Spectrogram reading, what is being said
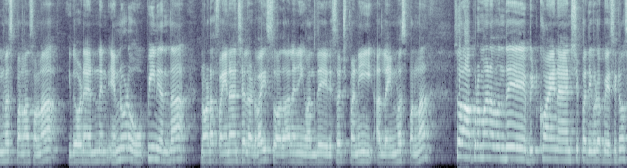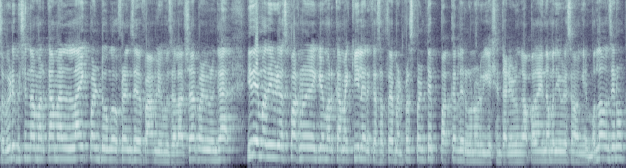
இன்வெஸ்ட் பண்ணலாம் சொல்லலாம் இதோட என்ன என்னோட ஒப்பீனியன் தான் என்னோட ஃபைனான்ஷியல் அட்வைஸ் ஸோ அதால் நீங்கள் வந்து ரிசர்ச் பண்ணி அதில் இன்வெஸ்ட் பண்ணலாம். ஸோ அப்புறமா நம்ம வந்து பிட்காயின் அண்ட் ஷிப் பற்றி கூட பேசிட்டோம். ஸோ வீடியோ பிடிச்சிருந்தா மறக்காமல் லைக் பண்ணிட்டு உங்கள் ஃப்ரெண்ட்ஸ் ஃபேமிலி மெம்பர்ஸ் எல்லாம் ஷேர் பண்ணிவிடுங்க. இதே மாதிரி வீடியோஸ் பார்க்கணும் மறக்காம கீழே இருக்க சப்ஸ்கிரைப் பண்ணி ப்ரெஸ் பண்ணிட்டு பக்கத்தில் இருக்க நோட்டிஃபிகேஷன் தட்டி விடுங்க. அப்போ தான் இந்த மாதிரி வீடியோஸ் வாங்கி முதல்ல வந்து சேரும்.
